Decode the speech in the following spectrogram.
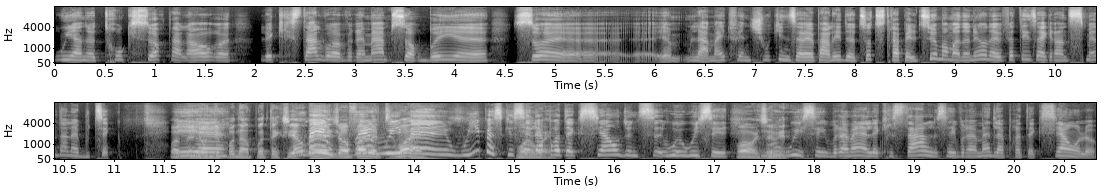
ou il y en a trop qui sortent. Alors, euh, le cristal va vraiment absorber euh, ça. euh, la maître Feng Shui qui nous avait parlé de ça. Tu te rappelles-tu, à un moment donné, on avait fait des agrandissements dans la boutique. Ouais, Et, ben là, on n'est pas dans la protection, Ben, mais je vais faire ben oui, ben oui, parce que c'est Ouais, la ouais. protection d'une... Oui, oui, c'est... Ouais, oui, vrai. oui, c'est vraiment... Le cristal, c'est vraiment de la protection, là.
